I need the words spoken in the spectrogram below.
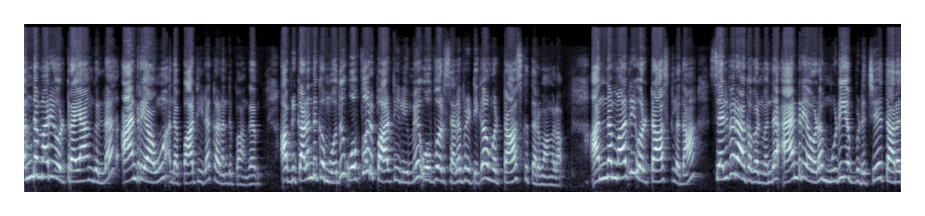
அந்த மாதிரி ஒரு ட்ரையாங்கிளில் ஆண்ட்ரியாவும் அந்த பார்ட்டியில் கலந்துப்பாங்க. அப்படி கலந்துக்கும் போது ஒவ்வொரு பார்ட்டிலையுமே ஒவ்வொரு செலிபிரிட்டிக்கு அவங்க டாஸ்க் தருவாங்களாம். அந்த மாதிரி ஒரு டாஸ்கில் தான் செல்வராகவன் வந்து ஆண்ட்ரியாவோட முடியை பிடிச்சி தர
